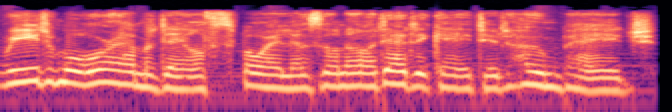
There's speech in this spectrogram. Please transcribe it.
Read more Emmerdale spoilers on our dedicated homepage.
